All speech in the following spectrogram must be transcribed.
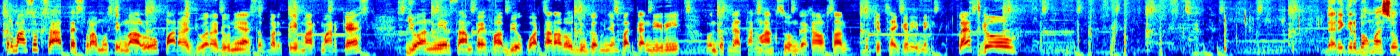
Termasuk saat tes pramusim lalu, para juara dunia seperti Mark Marquez, Joan Mir, sampai Fabio Quartararo juga menyempatkan diri untuk datang langsung ke kawasan Bukit Seger ini. Let's go! Dari gerbang masuk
